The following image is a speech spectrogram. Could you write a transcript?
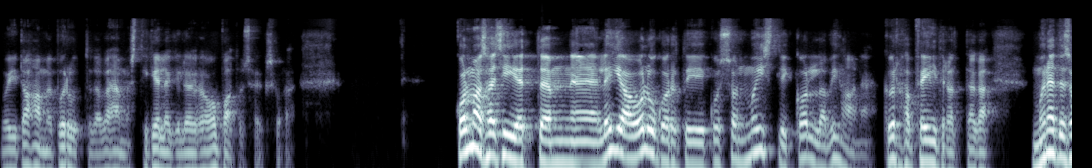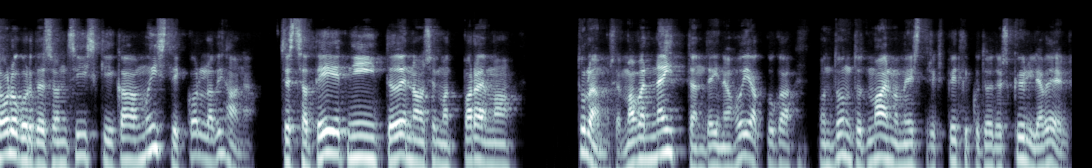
või tahame põrutada vähemasti kellelegi ühe vabaduse, eks ole. Kolmas asi, et ähm, leia olukordi, kus on mõistlik olla vihane, kõlab veidralt, aga mõnedes olukordades on siiski ka mõistlik olla vihane, sest sa teed nii tõenäolisemalt parema tulemuse. ma veel näitan teine hoiakuga, on tuntud maailmameistriks piltlikult öeldes küll ja veel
